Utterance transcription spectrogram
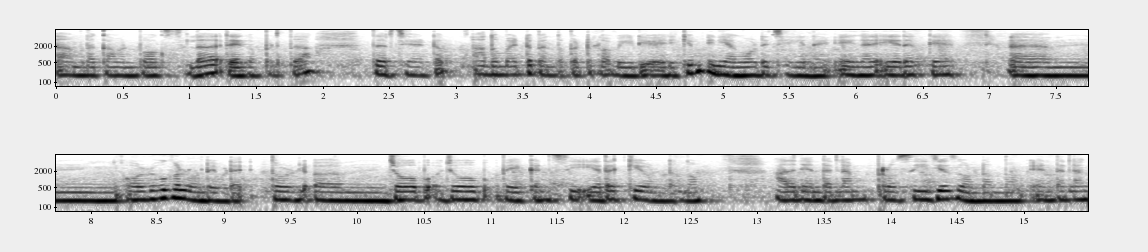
നമ്മുടെ കമന്റ് ബോക്സിൽ രേഖപ്പെടുത്തുക. തീർച്ചയായിട്ടും അതുമായിട്ട് ബന്ധപ്പെട്ടുള്ള വീഡിയോ ആയിരിക്കും ഇനി അങ്ങോട്ട് ചെയ്യുന്നത്. എങ്ങനെ ഏതൊക്കെ ഒഴിവുകളുണ്ട് ഇവിടെ? തൊഴിൽ ജോബ് ജോബ് വേക്കൻസി ഏതൊക്കെയുണ്ടെന്നും അതിന് എന്തെല്ലാം പ്രൊസീജിയേഴ്സ് ഉണ്ടെന്നും എന്തെല്ലാം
